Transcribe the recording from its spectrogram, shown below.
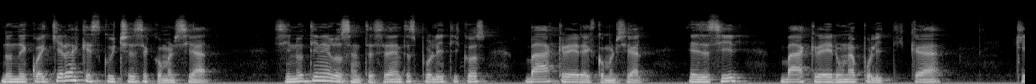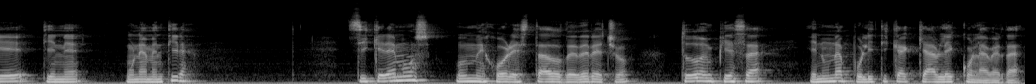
Donde cualquiera que escuche ese comercial, si no tiene los antecedentes políticos, va a creer el comercial, es decir, va a creer una política que tiene una mentira. Si queremos un mejor Estado de Derecho, todo empieza en una política que hable con la verdad,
